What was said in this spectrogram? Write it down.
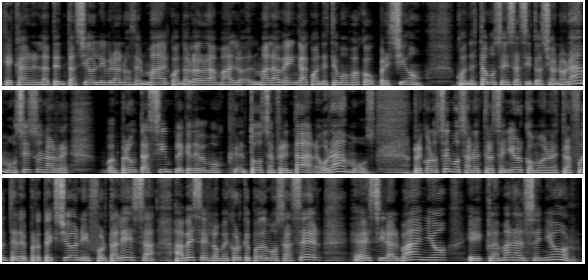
que caer en la tentación, líbranos del mal, cuando la hora mal, mala venga, cuando estemos bajo opresión, cuando estamos en esa situación, oramos, es una pregunta simple que debemos todos enfrentar, oramos, reconocemos a nuestro Señor como nuestra fuente de protección y fortaleza, a veces lo mejor que podemos hacer es ir al baño y clamar al Señor.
